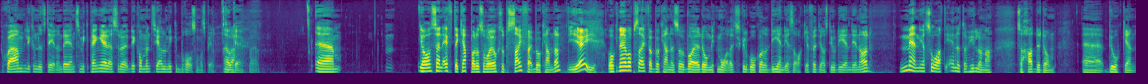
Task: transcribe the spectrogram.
skärm liksom nu för tiden. Det är inte så mycket pengar i det så det, det kommer inte så jävla mycket bra sådana spel. Okej. Ehm, ja, sen efter Kappa då så var jag också på sci-fi bokhandeln. Yay! Och när jag var på sci-fi bokhandeln så var jag då mitt mål att jag skulle gå och kolla dd saker för att jag är en stor dd nörd Men jag såg att i en av hyllorna så hade de eh, boken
